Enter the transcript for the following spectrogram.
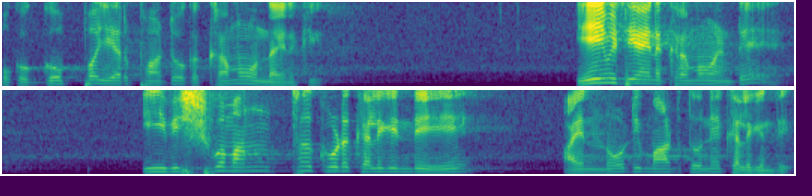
ఒక గొప్ప ఏర్పాటు ఒక క్రమం ఉంది ఆయనకి. ఏమిటి ఆయన క్రమం అంటే ఈ విశ్వమంతా కూడా కలిగింది ఆయన నోటి మాటతోనే కలిగింది.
